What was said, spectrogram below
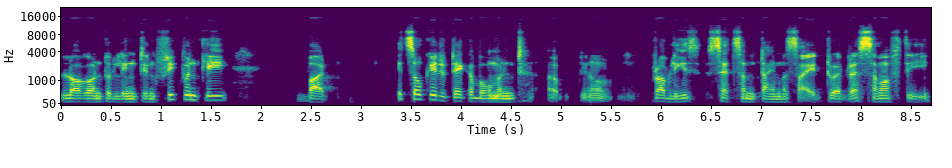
log on to linkedin frequently but it's okay to take a moment, uh, you know, probably set some time aside to address some of the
